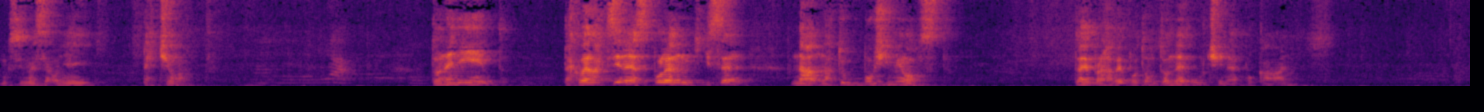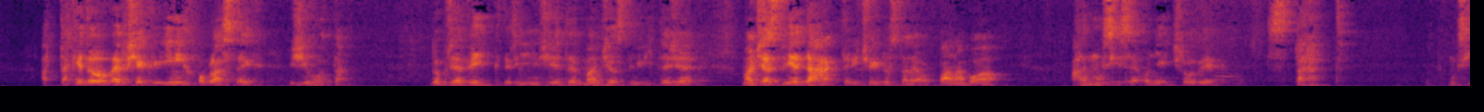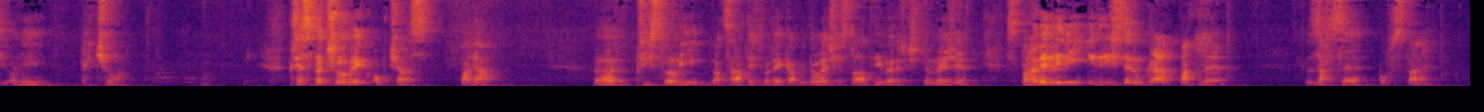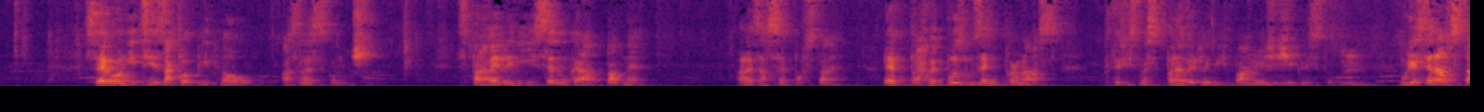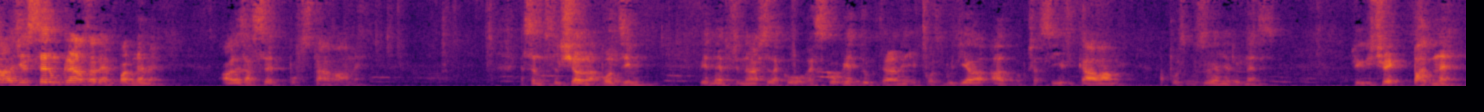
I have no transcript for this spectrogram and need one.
Musíme se o něj pečovat. To není takové laciné spolehnutí se na, na tu boží milost. To je právě potom to neúčinné pokání. A tak je to ve všech jiných oblastech života. Dobře vy, kteří žijete v manželství, víte, že Manželství je dar, který člověk dostane od Pána Boha, ale musí se o něj člověk starat. Musí o něj pečovat. Přesto člověk občas padá. V přísloví 24. kapitole 16. verš čteme, že spravedlivý, i když sedmkrát padne, zase povstane. Své volníci zaklopítnou a zle skončí. Spravedlivý sedmkrát padne, ale zase povstane. To je právě pozůzení pro nás, kteří jsme spravedliví v Pánu Ježíši Kristu. Může se nám stát, že sedmkrát za den padneme, ale zase povstáváme. Já jsem slyšel na podzim v jedné přednášce takovou hezkou větu, která mě i pozbudila a občas ji říkávám a pozbuzuje mě dodnes, že když člověk padne,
